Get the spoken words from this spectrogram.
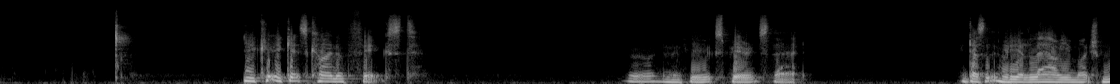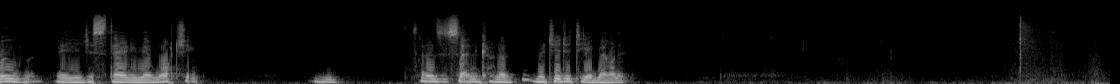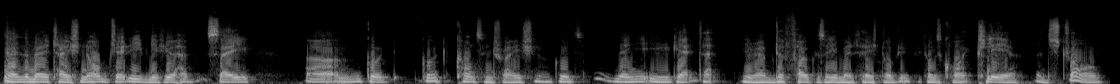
it gets kind of fixed. I don't know if you experience that. It doesn't really allow you much movement. You're just standing there watching. Mm. So there's a certain kind of rigidity about it. And the meditation object, even if you have, say, um, good good concentration or good, then you, you get that you're able to focus on your meditation object becomes quite clear and strong.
